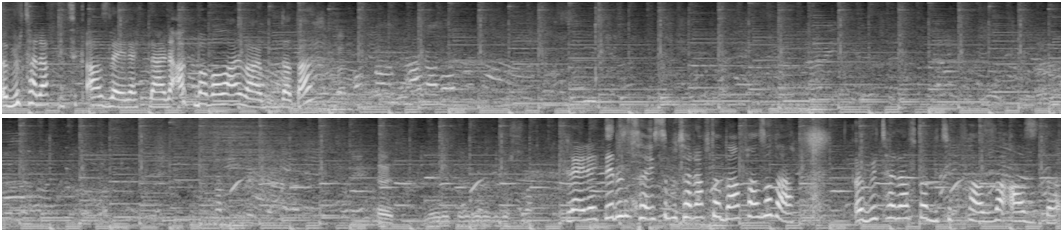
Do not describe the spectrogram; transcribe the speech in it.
Öbür taraf bir tık az leyleklerde. Akbabalar var burada da. Evet. Leylek leylekleri görebilirsin. Leyleklerin sayısı bu tarafta daha fazla da öbür tarafta bir tık fazla azdı.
